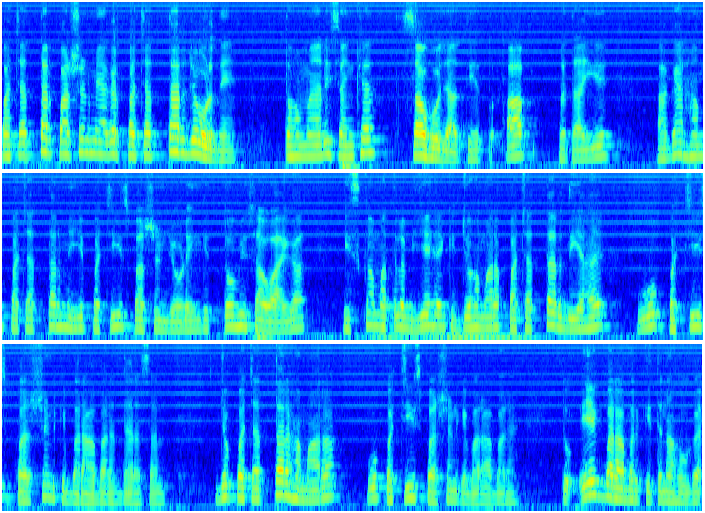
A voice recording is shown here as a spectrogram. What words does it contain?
पचहत्तर परसेंट में अगर पचहत्तर जोड़ दें तो हमारी संख्या सौ हो जाती है। तो आप बताइए, अगर हम पचहत्तर में ये पच्चीस परसेंट जोड़ेंगे तो भी सौ आएगा। इसका मतलब ये है कि जो हमारा पचहत्तर दिया है, वो पच्चीस परसेंट के बराबर है दरअसल। जो पचहत्तर हमारा, वो पच्चीस परसेंट के बराबर है। तो एक बराबर कितना होगा?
